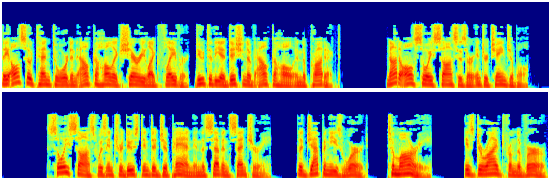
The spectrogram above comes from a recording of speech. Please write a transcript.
They also tend toward an alcoholic sherry-like flavor, due to the addition of alcohol in the product. Not all soy sauces are interchangeable. Soy sauce was introduced into Japan in the 7th century. The Japanese word, tamari, is derived from the verb,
